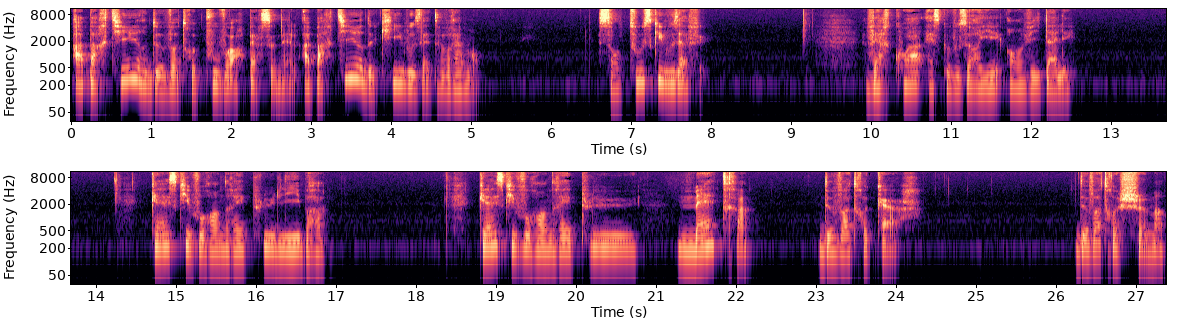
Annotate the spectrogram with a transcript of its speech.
à partir de votre pouvoir personnel, à partir de qui vous êtes vraiment, sans tout ce qui vous a fait. Vers quoi est-ce que vous auriez envie d'aller? Qu'est-ce qui vous rendrait plus libre? Qu'est-ce qui vous rendrait plus maître de votre cœur? De votre chemin,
